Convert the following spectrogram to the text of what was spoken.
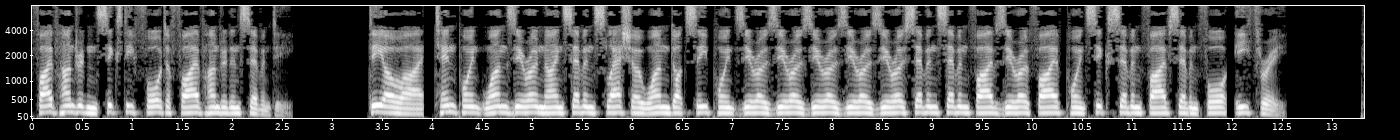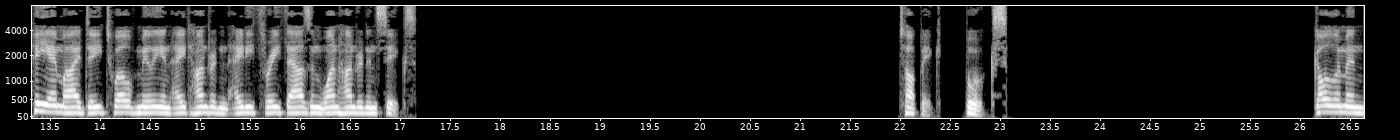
564–570. DOI 10.10977/01.C.000077505.67574 E3 PMID 12883106 Topic Books Goleman,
